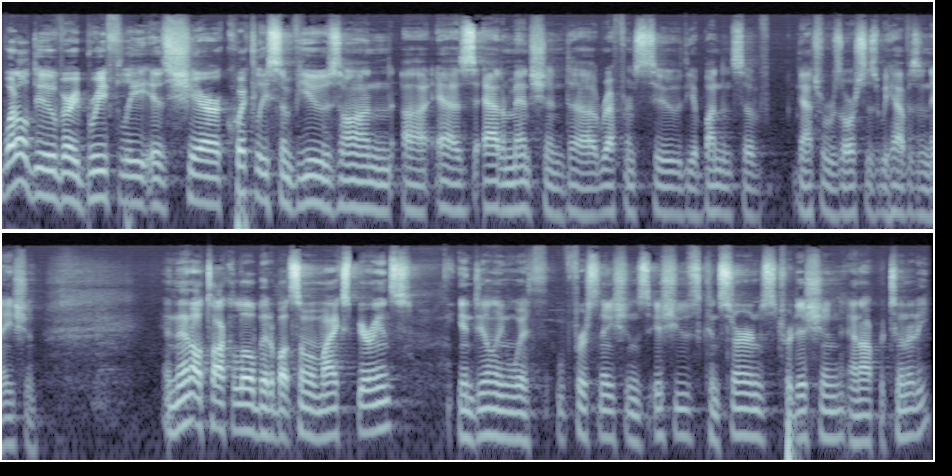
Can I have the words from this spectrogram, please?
What I'll do very briefly is share quickly some views on, uh, as Adam mentioned, uh, reference to the abundance of natural resources we have as a nation. And then I'll talk a little bit about some of my experience in dealing with First Nations issues, concerns, tradition, and opportunity,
